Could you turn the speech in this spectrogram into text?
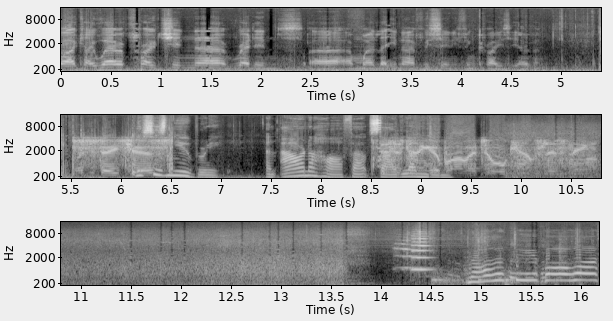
Right, okay, we're approaching uh, Reddings uh, and we'll let you know if we see anything crazy, over. This is Newbury, an hour and a half outside London. People were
